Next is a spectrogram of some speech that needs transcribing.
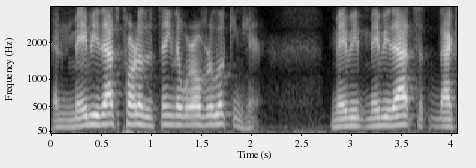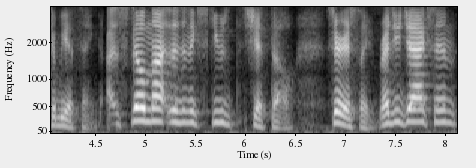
And maybe that's part of the thing that we're overlooking here. Maybe maybe that's that could be a thing. Uh, Still not doesn't excuse shit though. Seriously, Reggie Jackson,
